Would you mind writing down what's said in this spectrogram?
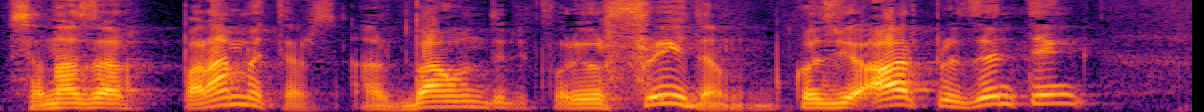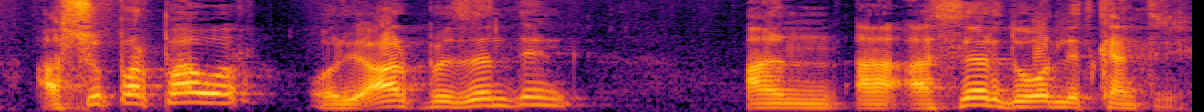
It's another parameters are boundary for your freedom because you are presenting a superpower or you are presenting an, a, a third world country.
